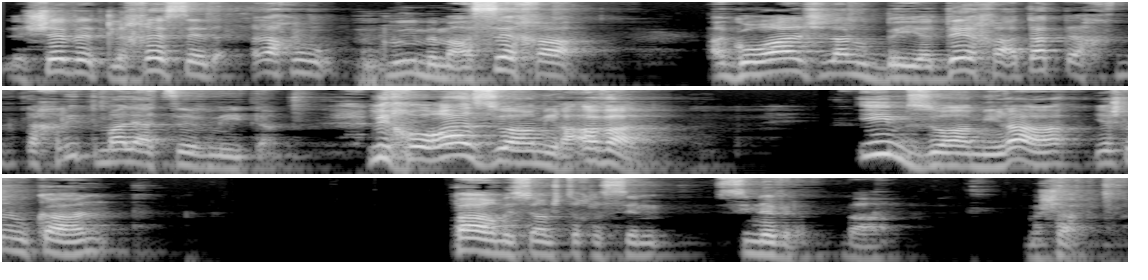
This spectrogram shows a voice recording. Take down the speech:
לשבט, לחסד, אנחנו תלויים במעשיך, הגורל שלנו בידיך, אתה תחליט מה לעצב מאיתנו. לכאורה זו האמירה, אבל אם זו האמירה, יש לנו כאן פער מסוים שצריך לשים לב אליו במשל.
